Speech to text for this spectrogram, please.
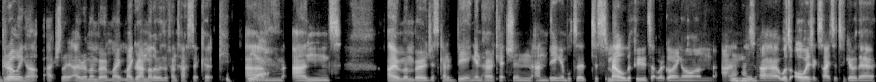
growing up, actually, I remember my, my grandmother was a fantastic cook. Yeah. Um, and I remember just kind of being in her kitchen and being able to to smell the foods that were going on and Mhm. uh, was always excited to go there.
